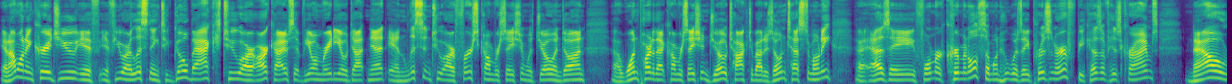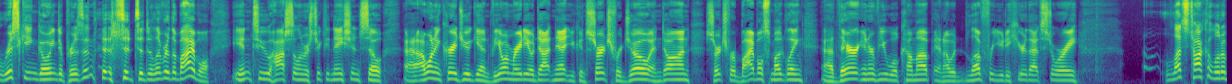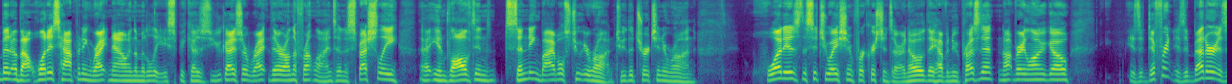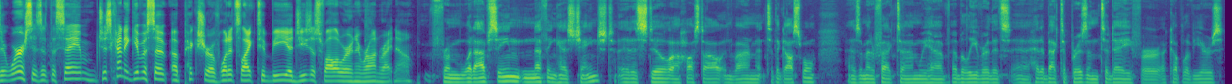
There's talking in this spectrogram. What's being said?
And I want to encourage you, if if you are listening, to go back to our archives at vomradio.net and listen to our first conversation with Joe and Dawn. Uh, one part of that conversation, Joe talked about his own testimony uh, as a former criminal, someone who was a prisoner because of his crimes, now risking going to prison to, to, deliver the Bible into hostile and restricted nations. So uh, I want to encourage you again, vomradio.net. You can search for Joe and Dawn, search for Bible smuggling. Uh, their interview will come up, and I would love for you to hear that story. Let's talk a little bit about what is happening right now in the Middle East because you guys are right there on the front lines and especially uh, involved in sending Bibles to Iran, to the church in Iran what is the situation for Christians there? I know they have a new president not very long ago. Is it different? Is it better? Is it worse? Is it the same? Just kind of give us a, a picture of what it's like to be a Jesus follower in Iran right now. From what I've seen, nothing has changed. It is still a hostile environment to the gospel. As a matter of fact, um, we have a believer that's uh, headed back to prison today for a couple of years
